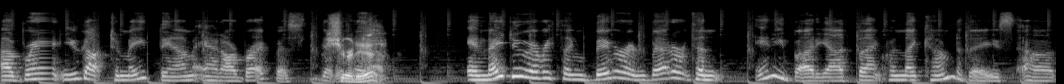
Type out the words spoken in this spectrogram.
uh, Brent, you got to meet them at our breakfast. sure did. And they do everything bigger and better than anybody, I think, when they come to these. Uh,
